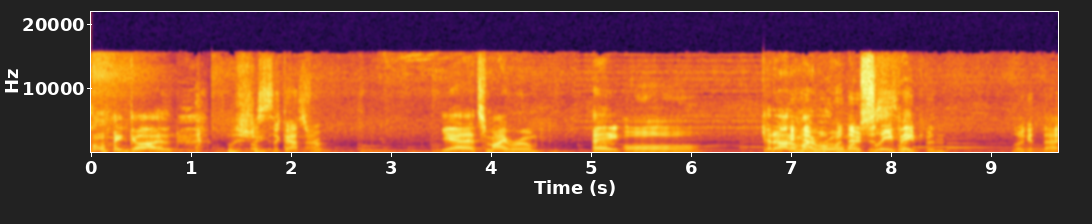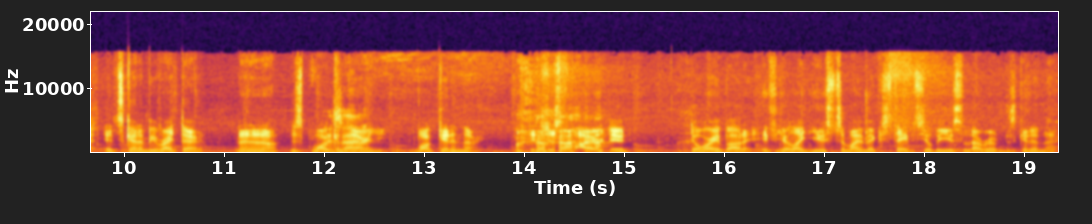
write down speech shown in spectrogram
Oh my god. This oh, is the guest room? Yeah, that's my room. Hey, Oh. get out of my room. there I'm just sleeping. Look at that. It's gonna be right there. No, no, no. Just walk is in there. that? You- Walk, get in there. It's just fire, dude. Don't worry about it. If you're like used to my mixtapes, you'll be used to that room. Just get in there.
